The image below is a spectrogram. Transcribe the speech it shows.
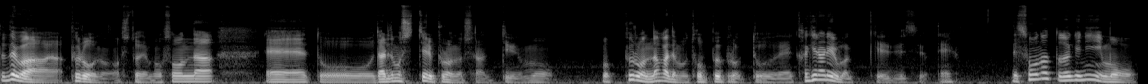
例えばプロの人でもそんな、えーと、誰でも知ってるプロの人なんていうのももうプロの中でもトッププロってことで限られるわけですよね。でそうなった時にもう、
